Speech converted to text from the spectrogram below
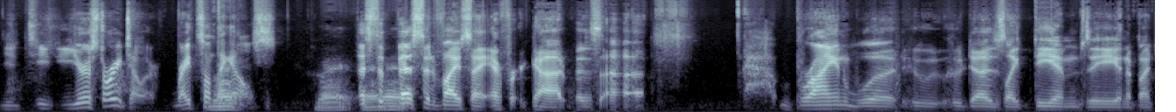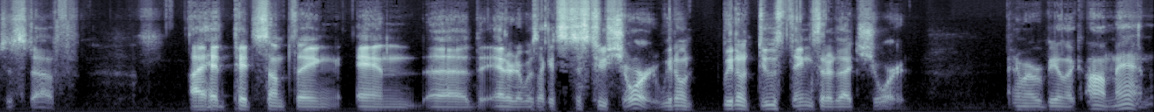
You, you're a storyteller. Write something Right. else. Right. That's the best advice I ever got. Was uh, Brian Wood, who who does like DMZ and a bunch of stuff. I had pitched something, and uh, the editor was like, "It's just too short. We don't we don't do things that are that short." And I remember being like, "Oh man,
